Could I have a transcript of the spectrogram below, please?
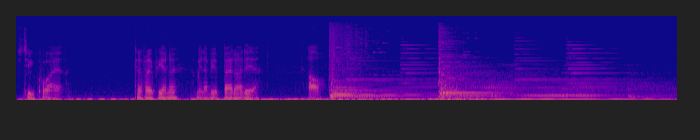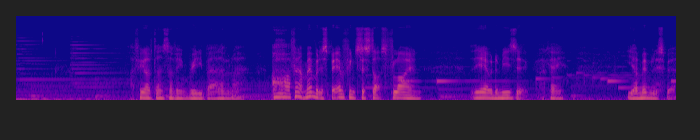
It's too quiet. Can I play piano? I mean, that'd be a bad idea. Oh. I think I've done something really bad, haven't I? Oh, I think I remember this bit. Everything just starts flying. Yeah, with the music. Okay. Yeah, I remember this bit.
